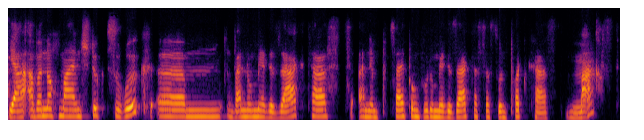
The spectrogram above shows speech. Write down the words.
Ja, aber noch mal ein Stück zurück, ähm, wann du mir gesagt hast, an dem Zeitpunkt, wo du mir gesagt hast, dass du einen Podcast machst,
